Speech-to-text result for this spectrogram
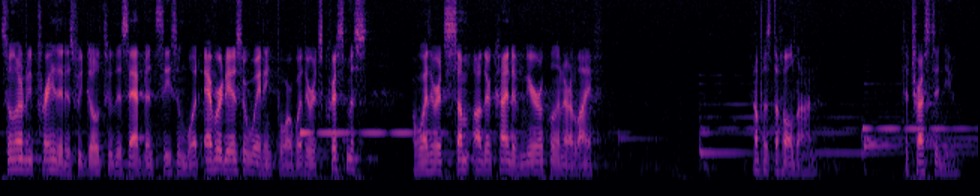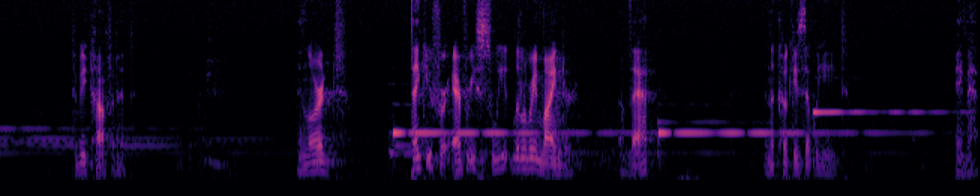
So, Lord, we pray that as we go through this Advent season, whatever it is we're waiting for, whether it's Christmas or whether it's some other kind of miracle in our life, help us to hold on to trust in you, to be confident. And Lord, thank you for every sweet little reminder of that in the cookies that we eat. Amen.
